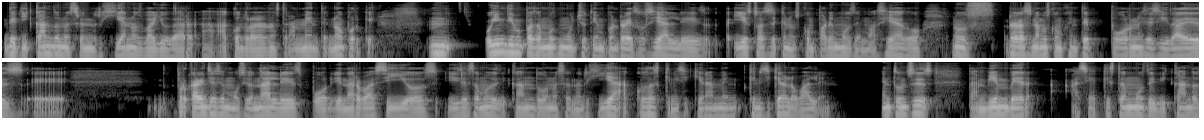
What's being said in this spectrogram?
dedicando nuestra energía nos va a ayudar a, controlar nuestra mente, ¿no? Porque, mm, Hoy en día pasamos mucho tiempo en redes sociales y esto hace que nos comparemos demasiado, nos relacionamos con gente por necesidades, eh, por carencias emocionales, por llenar vacíos y estamos dedicando nuestra energía a cosas que ni siquiera, que ni siquiera lo valen. Entonces, también ver hacia qué estamos dedicando,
